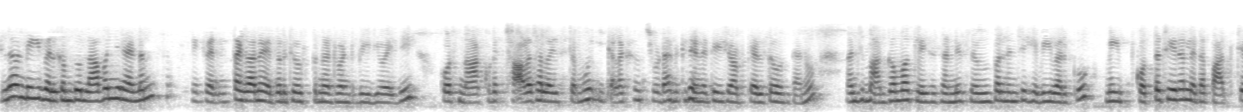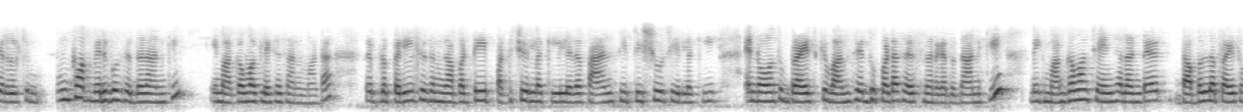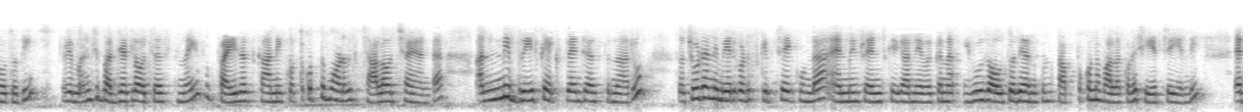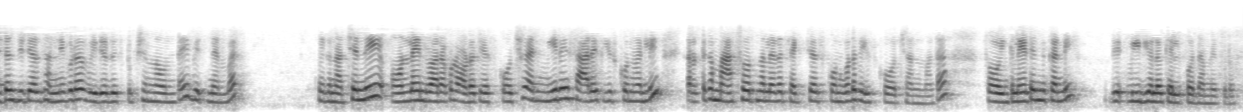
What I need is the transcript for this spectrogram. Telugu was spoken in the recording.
హలో అండి వెల్కమ్ టు లావణ్య ర్యాండమ్స్. మీకు ఎంతగానో ఎదురు చూస్తున్నటువంటి వీడియో ఇది. కోర్స్ నాకు కూడా చాలా చాలా ఇష్టము. ఈ కలెక్షన్స్ చూడడానికి నేనైతే ఈ షాప్కి వెళ్తూ ఉంటాను. మంచి మగ్గమ్మ ప్లేసెస్ అండి. సింపుల్ నుంచి హెవీ వరకు మీ కొత్త చీర లేదా పాత చీరలకి ఇంకా మెరుగులు దిద్దడానికి ఈ మగ్గమ్మ ప్లేసెస్ అనమాట సో ఇప్పుడు పెళ్ళి సీజన్ కాబట్టి పట్టు చీరలకి లేదా ఫ్యాన్సీ టిష్యూ చీరలకి అండ్ ఆల్సో బ్రైడ్స్కి వన్ సైడ్ దుపటాస్ వేస్తున్నారు కదా దానికి. మీకు మగ్గమ్మ చేయించాలంటే డబుల్ ద ప్రైస్ అవుతుంది. ఇవి మంచి బడ్జెట్లో వచ్చేస్తున్నాయి. సో ప్రైజెస్ కానీ కొత్త కొత్త మోడల్స్ చాలా వచ్చాయంట. అన్ని బ్రీఫ్గా ఎక్స్ప్లెయిన్ చేస్తున్నారు. సో చూడండి మీరు కూడా స్కిప్ చేయకుండా అండ్ మీ ఫ్రెండ్స్కి కానీ ఎవరికైనా యూజ్ అవుతుంది అనుకుంటే తప్పకుండా వాళ్ళకి కూడా షేర్ చేయండి. అడ్రస్ డీటెయిల్స్ అన్నీ కూడా వీడియో డిస్క్రిప్షన్లో ఉంటాయి విత్ నెంబర్ మీకు నచ్చింది ఆన్లైన్ ద్వారా కూడా ఆర్డర్ చేసుకోవచ్చు. అండ్ మీరే శారీ తీసుకొని వెళ్ళి కరెక్ట్గా మ్యాచ్ అవుతుందా లేదా చెక్ చేసుకొని కూడా తీసుకోవచ్చు అనమాట సో ఇంకా లేట్ ఎందుకండి? వీడియోలోకి వెళ్ళిపోదాం ఇప్పుడు.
